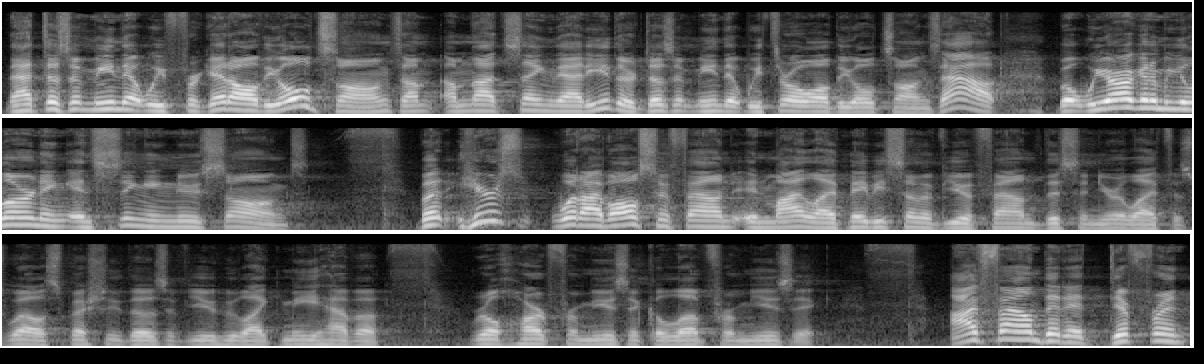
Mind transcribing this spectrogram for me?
That doesn't mean that we forget all the old songs. I'm, I'm not saying that either. It doesn't mean that we throw all the old songs out, but we are going to be learning and singing new songs. But here's what I've also found in my life. Maybe some of you have found this in your life as well, especially those of you who, like me, have a real heart for music, a love for music. I found that at different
